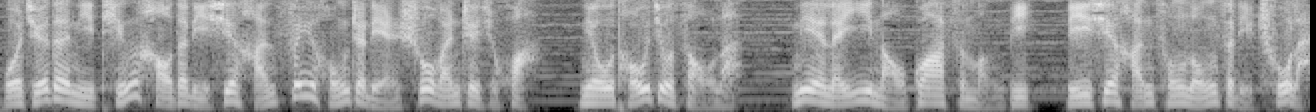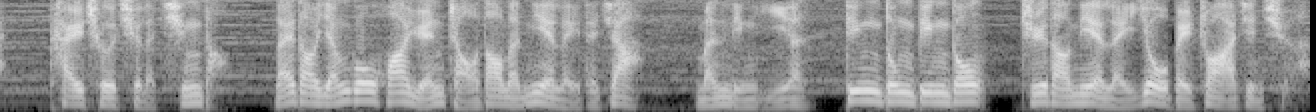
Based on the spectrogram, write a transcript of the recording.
我觉得你挺好的，李心寒绯红着脸说完这句话，扭头就走了。聂磊一脑瓜子懵逼。李心寒从笼子里出来，开车去了青岛，来到阳光花园，找到了聂磊的家。门铃一摁，叮咚叮咚，知道聂磊又被抓进去了。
